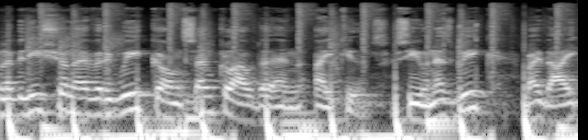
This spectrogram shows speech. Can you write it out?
Club Edition every week on SoundCloud and iTunes. See you next week. Bye bye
